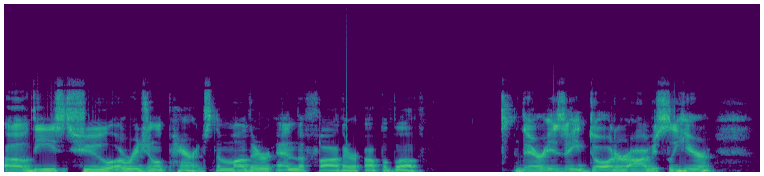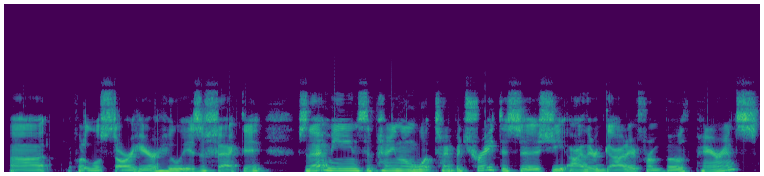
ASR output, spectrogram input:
of these two original parents, the mother and the father up above. There is a daughter, obviously, here uh, put a little star here, who is affected. So that means, depending on what type of trait this is, she either got it from both parents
